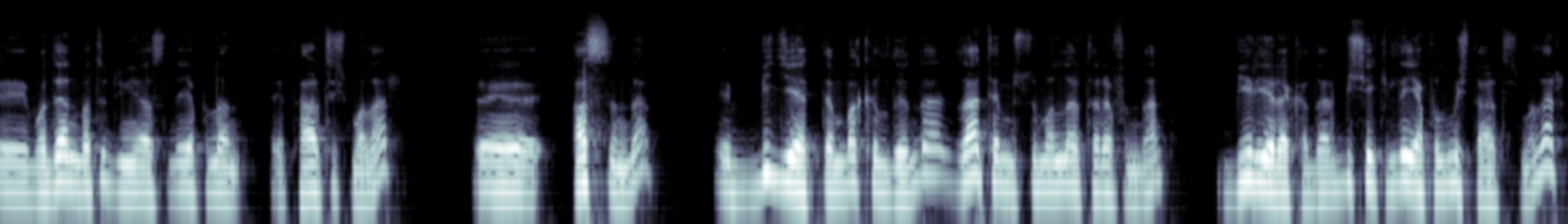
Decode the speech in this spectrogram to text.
e, modern Batı dünyasında yapılan e, tartışmalar e, aslında bir cihetten bakıldığında zaten Müslümanlar tarafından bir yere kadar bir şekilde yapılmış tartışmalar.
